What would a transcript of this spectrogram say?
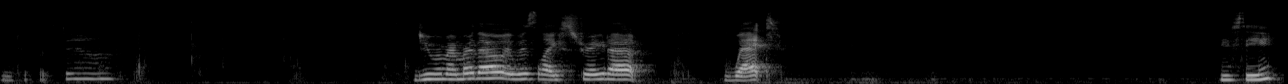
Make sure that's down. Do you remember though? It was like straight up wet You see?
